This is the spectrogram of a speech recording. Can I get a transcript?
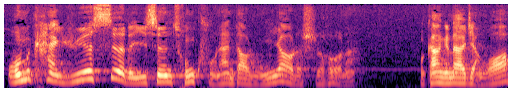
我们看约瑟的一生从苦难到荣耀的时候呢，我刚跟大家讲过，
